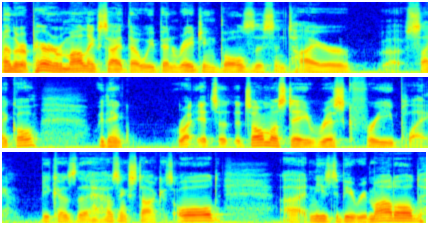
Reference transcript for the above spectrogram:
On the repair and remodeling side, though, we've been raging bulls this entire uh, cycle. We think right, it's a, it's almost a risk-free play because the housing stock is old. Uh, it needs to be remodeled.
